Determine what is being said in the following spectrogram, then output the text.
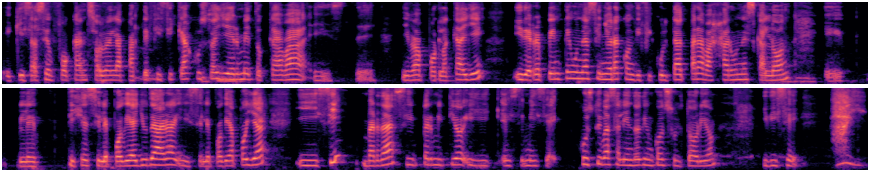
eh, quizás se enfocan solo en la parte física. Justo ayer me tocaba, este, iba por la calle y de repente una señora con dificultad para bajar un escalón, le dije si le podía ayudar y se le podía apoyar. Y sí, ¿verdad? Sí permitió y este, me dice, justo iba saliendo de un consultorio y dice, ay,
